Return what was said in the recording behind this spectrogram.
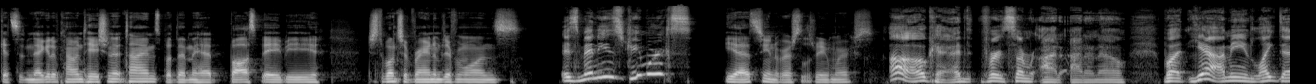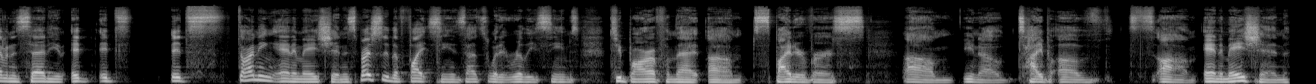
gets a negative connotation at times. But then they had Boss Baby, just a bunch of random different ones. As many as DreamWorks? Yeah, it's Universal DreamWorks. Oh, okay. I, for some, I, I don't know, but yeah, I mean, like Devin has said, it it's it's stunning animation, especially the fight scenes. That's what it really seems to borrow from that um, Spider Verse, um, you know, type of um, animation.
